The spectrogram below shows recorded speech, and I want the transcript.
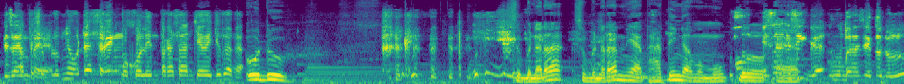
SMP Tapi sebelumnya udah sering mukulin perasaan cewek juga nggak? Uduh. sebenarnya sebenarnya niat hati nggak memukul. bisa nggak Ep, sih gak ngebahas itu dulu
